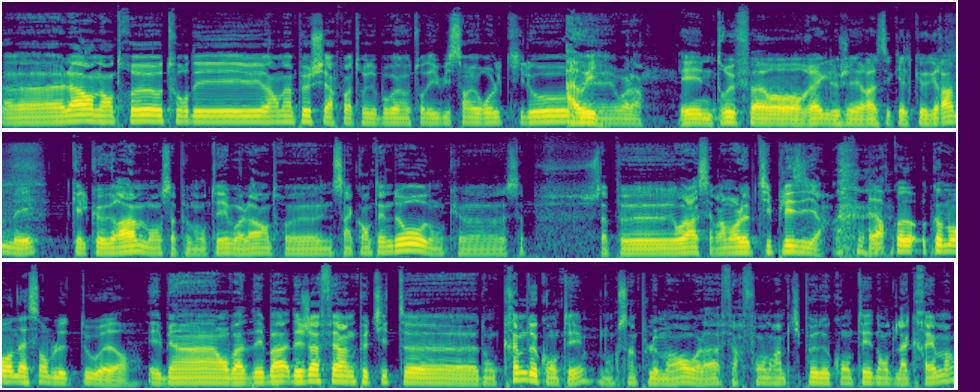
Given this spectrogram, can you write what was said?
Euh, là, on est entre autour des. On est un peu cher pour la truffe de Bourgogne, autour des 800 euros le kilo. Ah oui. Voilà. Et une truffe, euh, en règle générale, c'est quelques grammes, mais quelques grammes, bon, ça peut monter voilà, entre une cinquantaine d'euros. Donc euh, ça, ça peut. Voilà, c'est vraiment le petit plaisir. alors co- comment on assemble le tout alors? Eh bien, on va déjà faire une petite euh, donc, crème de comté. Donc simplement, voilà, faire fondre un petit peu de comté dans de la crème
